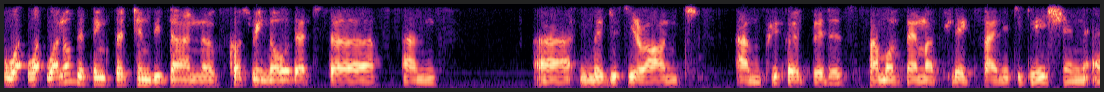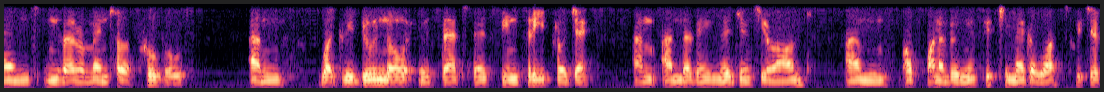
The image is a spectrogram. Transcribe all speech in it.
wh- wh- one of the things that can be done, of course, we know that the um, uh, emergency round um, preferred bidders, some of them are plagued by litigation and environmental approvals. Um, what we do know is that there's been three projects um, under the emergency round um, of 150 megawatts, which have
